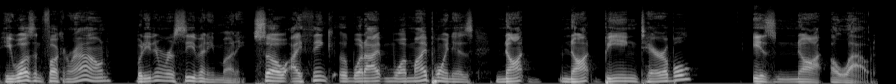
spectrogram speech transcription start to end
he wasn't fucking around. But he didn't receive any money. So I think what I what my point is not not being terrible is not allowed.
